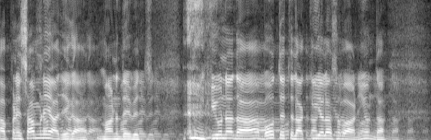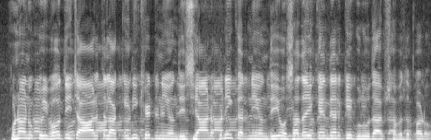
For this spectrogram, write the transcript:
ਆਪਣੇ ਸਾਹਮਣੇ ਆ ਜਾਏਗਾ ਮਨ ਦੇ ਵਿੱਚ। ਕਿ ਉਹਨਾਂ ਦਾ ਬਹੁਤ ਚਲਾਕੀ ਵਾਲਾ ਸੁਭਾਅ ਨਹੀਂ ਹੁੰਦਾ। ਉਹਨਾਂ ਨੂੰ ਕੋਈ ਬਹੁਤੀ ਚਾਲ ਚਲਾਕੀ ਨਹੀਂ ਖੇਡਣੀ ਹੁੰਦੀ, ਸਿਆਣਪ ਨਹੀਂ ਕਰਨੀ ਹੁੰਦੀ। ਉਹ ਸਦਾ ਹੀ ਕਹਿੰਦੇ ਹਨ ਕਿ ਗੁਰੂ ਦਾ ਸ਼ਬਦ ਪੜੋ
